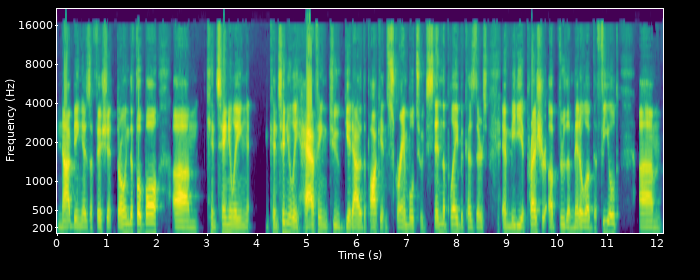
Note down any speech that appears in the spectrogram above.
not being as efficient throwing the football, um, continuing continually having to get out of the pocket and scramble to extend the play because there's immediate pressure up through the middle of the field. Um,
